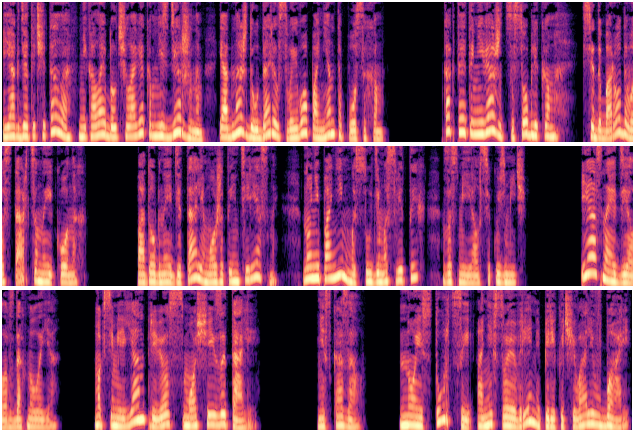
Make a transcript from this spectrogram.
Я где-то читала, Николай был человеком несдержанным и однажды ударил своего оппонента посохом. Как-то это не вяжется с обликом седобородого старца на иконах. Подобные детали, может, и интересны, но не по ним мы судим о святых, засмеялся Кузьмич. Ясное дело, вздохнула я. Максимилиан привез с мощи из Италии. Не сказал. Но из Турции они в свое время перекочевали в Бари.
